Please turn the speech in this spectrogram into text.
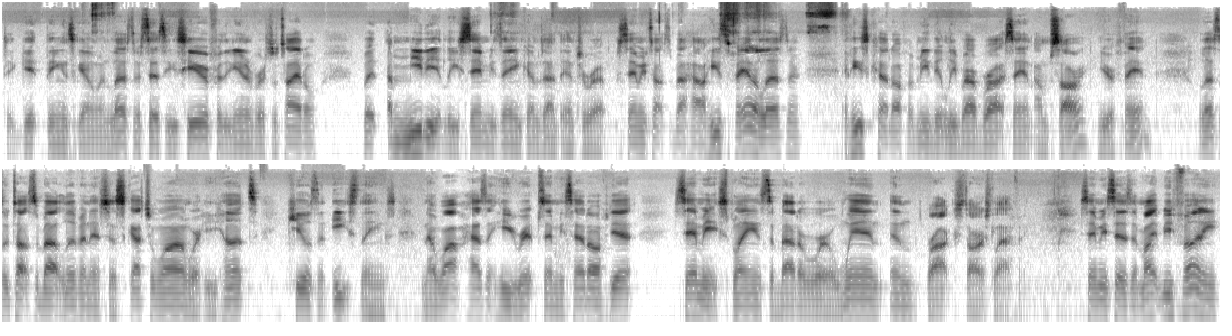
to get things going. Lesnar says he's here for the Universal title, but immediately Sami Zayn comes out to interrupt. Sami talks about how he's a fan of Lesnar, and he's cut off immediately by Brock saying, I'm sorry, you're a fan? Lesnar talks about living in Saskatchewan where he hunts, kills, and eats things. Now, why hasn't he ripped Sami's head off yet? Sami explains the Battle Royal win, and Brock starts laughing. Sami says it might be funny,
